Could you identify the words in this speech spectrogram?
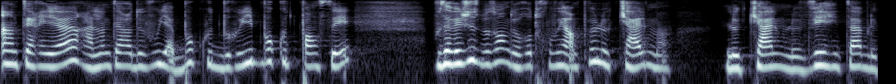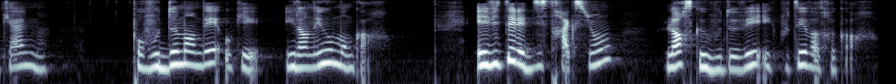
intérieure. À l'intérieur de vous, il y a beaucoup de bruit, beaucoup de pensées. Vous avez juste besoin de retrouver un peu le calme, le calme, le véritable calme, pour vous demander, ok, il en est où mon corps? Évitez les distractions lorsque vous devez écouter votre corps.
